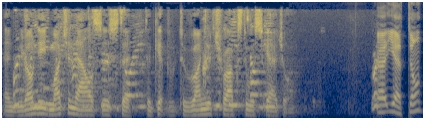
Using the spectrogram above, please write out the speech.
and we don't need much analysis to, to get to run your trucks to a schedule. Uh, yeah, don't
